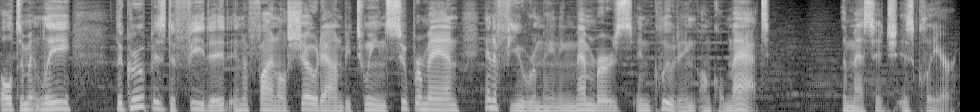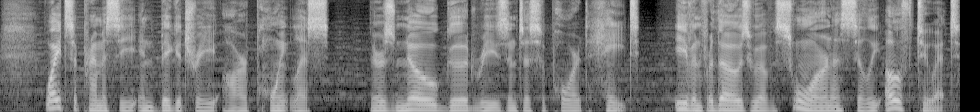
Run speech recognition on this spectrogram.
Ultimately, the group is defeated in a final showdown between Superman and a few remaining members, including Uncle Matt. The message is clear white supremacy and bigotry are pointless. There's no good reason to support hate, even for those who have sworn a silly oath to it.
